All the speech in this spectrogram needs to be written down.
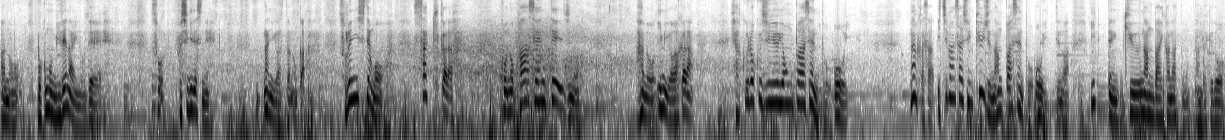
あの僕も見れないのでそう不思議ですね。何があったのか。それにしてもさっきからこのパーセンテージのあの意味がわからん。164%多い。なんかさ一番最初に90何パーセント多いっていうのは1.9何倍かなと思ったんだけど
